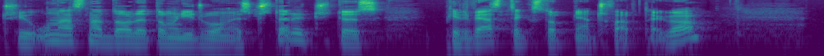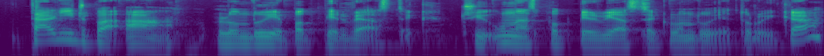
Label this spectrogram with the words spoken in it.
Czyli u nas na dole tą liczbą jest 4, czyli to jest pierwiastek stopnia czwartego. Ta liczba a ląduje pod pierwiastek, czyli u nas pod pierwiastek ląduje trójka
